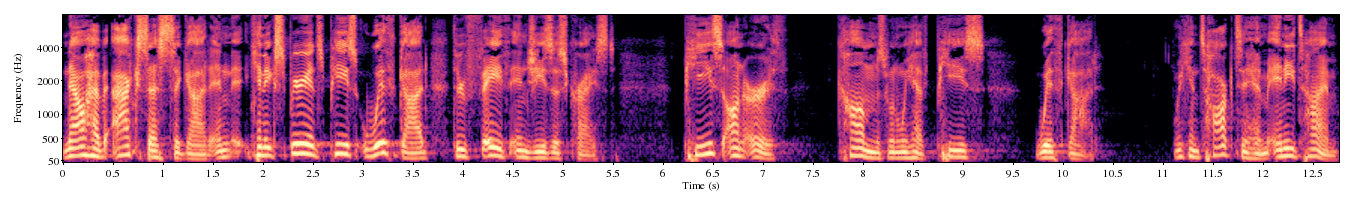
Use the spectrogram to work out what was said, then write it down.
now have access to God and can experience peace with God through faith in Jesus Christ. Peace on earth comes when we have peace with God. We can talk to him anytime.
